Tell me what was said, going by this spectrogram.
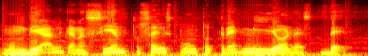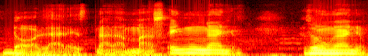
mundial, gana 106.3 millones de dólares, nada más, en un año. Eso es un año.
